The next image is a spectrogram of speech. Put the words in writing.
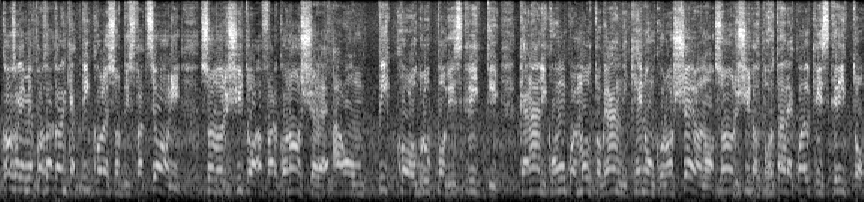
cosa che mi ha portato anche a piccole soddisfazioni. Sono riuscito a far conoscere a un piccolo gruppo di iscritti canali comunque molto grandi che non conoscevano, sono riuscito a portare qualche qualche iscritto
